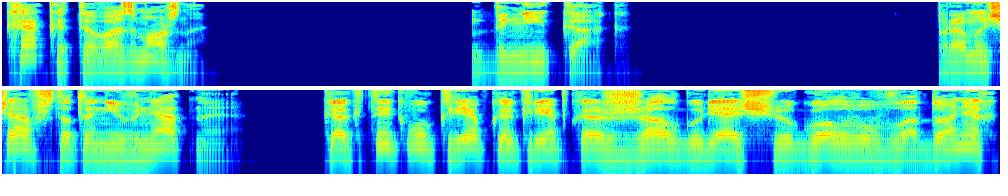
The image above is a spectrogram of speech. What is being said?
Как это возможно? Да никак. Промычав что-то невнятное, как тыкву крепко-крепко сжал гудящую голову в ладонях,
